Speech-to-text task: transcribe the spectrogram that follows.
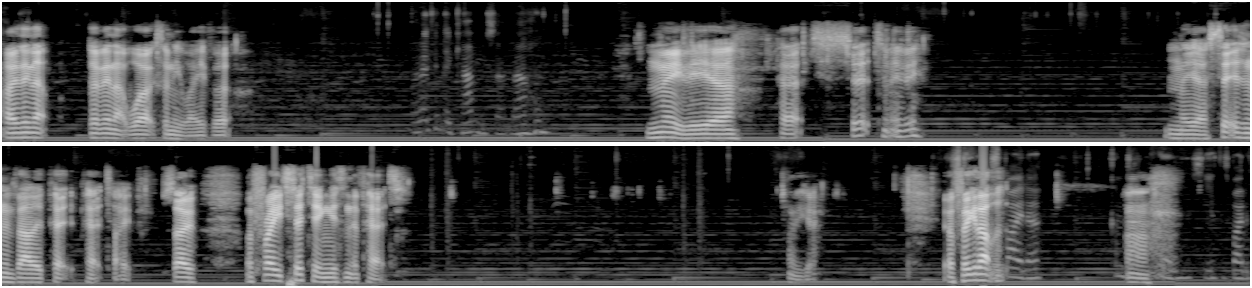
I don't think that. I don't think that works anyway, but I don't think they can be set down. maybe. Uh, pet sit maybe. Mm, Yeah, sit is an invalid pet pet type. So, I'm afraid sitting isn't a pet. There you go. I figured out that. Come. See if the spider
